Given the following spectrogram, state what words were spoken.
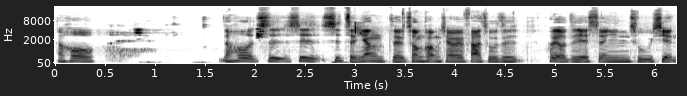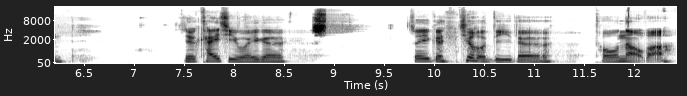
然后。然后是是是怎样的状况下会发出这会有这些声音出现？就开启我一个追根究底的头脑吧，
